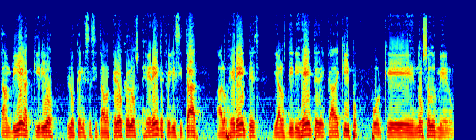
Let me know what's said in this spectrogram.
también adquirió lo que necesitaba. Creo que los gerentes, felicitar a los gerentes y a los dirigentes de cada equipo porque no se durmieron,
